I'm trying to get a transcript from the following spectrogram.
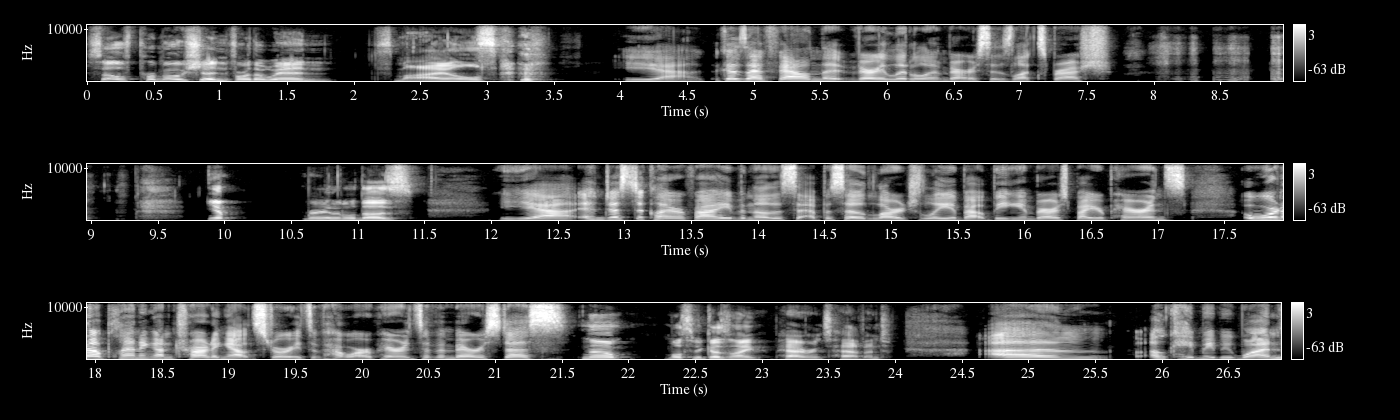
Self promotion for the win. Smiles. yeah, because I've found that very little embarrasses Luxbrush. Yep, very little does. Yeah, and just to clarify, even though this episode largely about being embarrassed by your parents, we're not planning on trotting out stories of how our parents have embarrassed us. Nope, mostly because my parents haven't. Um, okay, maybe one.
